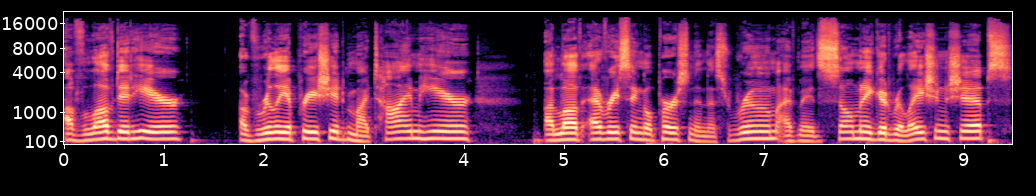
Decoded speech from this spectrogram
I've loved it here. I've really appreciated my time here. I love every single person in this room. I've made so many good relationships."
